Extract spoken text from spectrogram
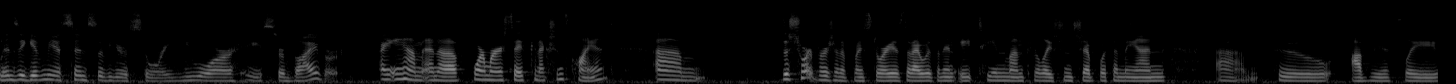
Lindsay, give me a sense of your story. You are a survivor. I am, and a former Safe Connections client. Um, the short version of my story is that I was in an 18 month relationship with a man um, who obviously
